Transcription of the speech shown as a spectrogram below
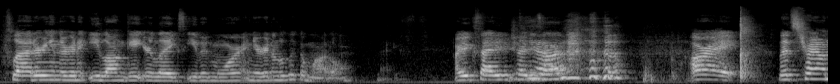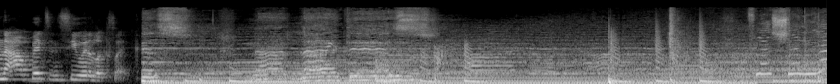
flattering and they're gonna elongate your legs even more and you're gonna look like a model. Nice. Are you excited to try these yeah. on? Alright, let's try on the outfits and see what it looks like. wishing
